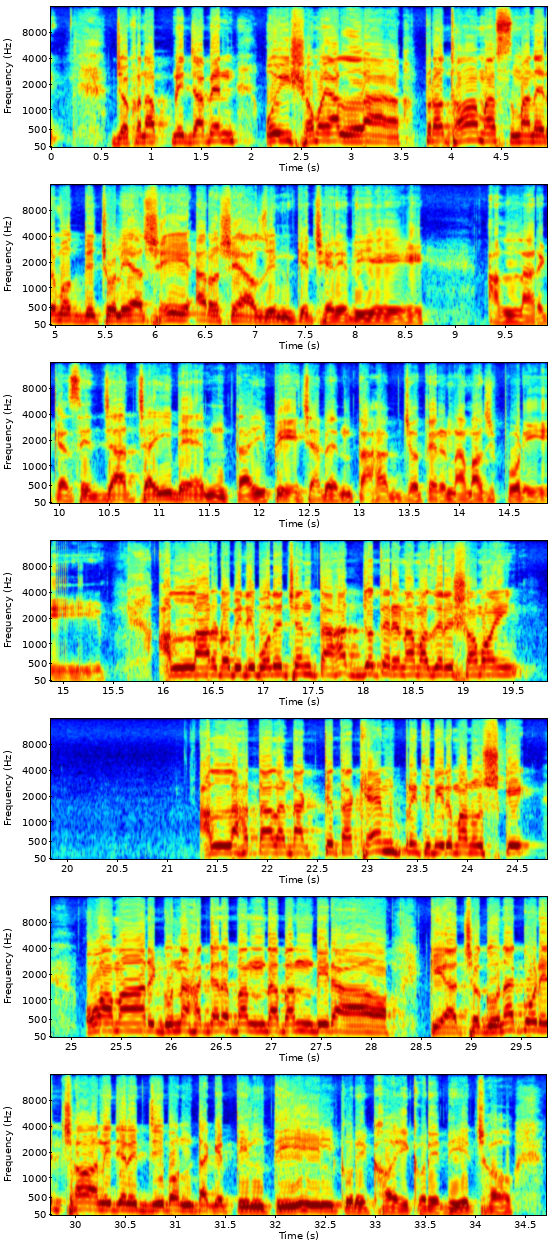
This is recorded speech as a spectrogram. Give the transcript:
যখন আপনি যাবেন, ওই সময় আল্লাহ প্রথম আসমানের মধ্যে চলে আসে আর সে আজিমকে ছেড়ে দিয়ে আল্লাহর কাছে যা চাইবেন তাই পেয়ে যাবেন তাহাজ্জতের নামাজ পড়ে। আল্লাহর নবীজি বলেছেন তাহাজ্জতের নামাজের সময় আল্লাহ তাআলা ডাকতে থাকেন পৃথিবীর মানুষকে, ও আমার গুনাহগার বান্দা, বান্দিরা, কে আছো গুনাহ করেছ? নিজের জীবনটাকে তিল তিল করে ক্ষয় করে দিয়েছ।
